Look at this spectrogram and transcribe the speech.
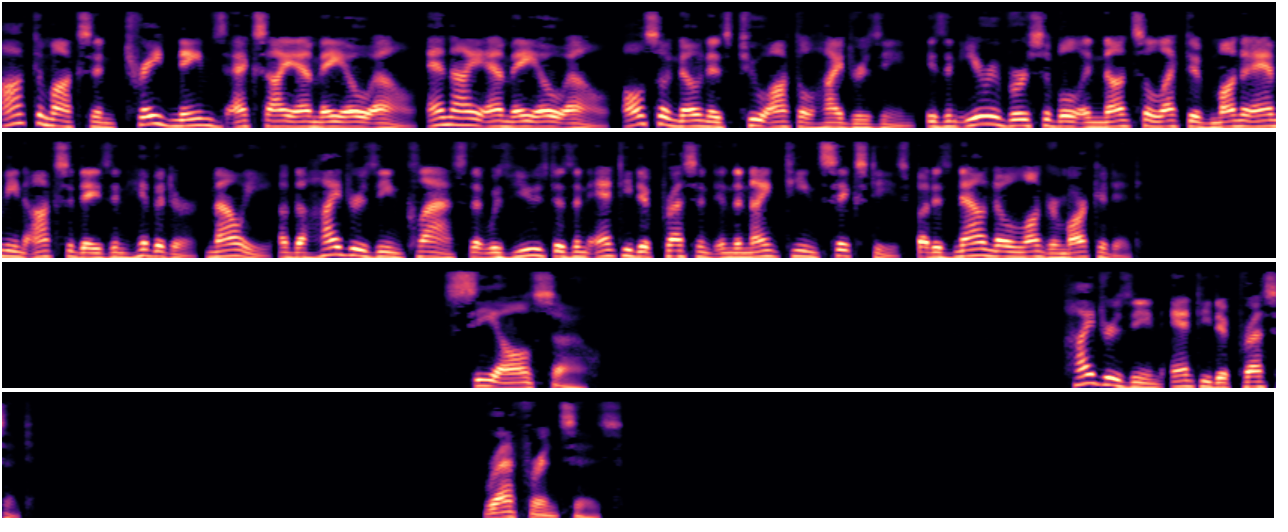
Octamoxin trade names XIMAOL, NIMAOL, also known as 2-octylhydrazine, is an irreversible and non-selective monoamine oxidase inhibitor MAOI, of the hydrazine class that was used as an antidepressant in the 1960s but is now no longer marketed. See also. Hydrazine antidepressant. References.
